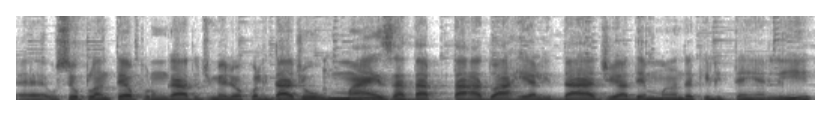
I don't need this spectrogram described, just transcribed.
é, o seu plantel por um gado de melhor qualidade ou mais adaptado à realidade e à demanda que ele tem ali,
